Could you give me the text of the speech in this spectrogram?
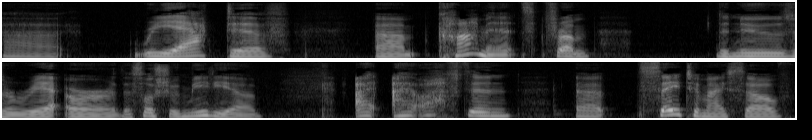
uh, reactive um, comments from the news or rea- or the social media, I, I often uh, say to myself,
